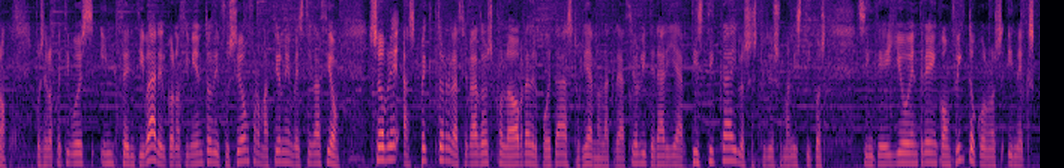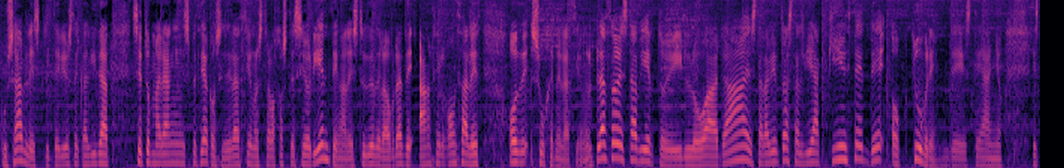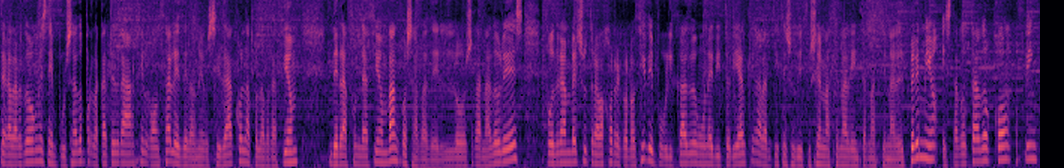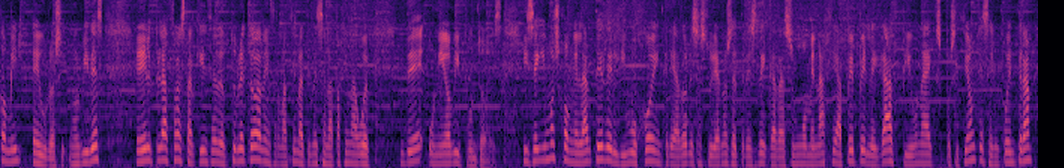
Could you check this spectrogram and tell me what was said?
Pues el objetivo es incentivar el conocimiento, difusión, formación e investigación sobre aspectos relacionados con la obra del poeta asturiano, la creación literaria y artística y los estudios humanísticos. Sin que ello entre en conflicto con los inexcusables criterios de calidad, se tomarán en especial consideración los trabajos que se orienten al estudio de la obra de Ángel González o de su generación. El plazo está abierto y lo hará, estará abierto hasta el día 15 de octubre de este año. Este galardón está impulsado por la Cátedra Ángel González de la Universidad con la colaboración de la Fundación Banco Sabadell. Los ganadores podrán ver su trabajo reconocido y publicado en una editorial que garantice su difusión nacional e internacional. El premio está dotado con 5.000 euros. Y no olvides el plazo hasta el 15 de octubre. Toda la información la tienes en la página web de uniobi.es. Y seguimos con el arte del dibujo en creadores asturianos de tres décadas. Un homenaje a Pepe Legazpi, una exposición que se encuentra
